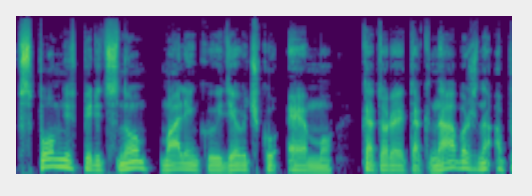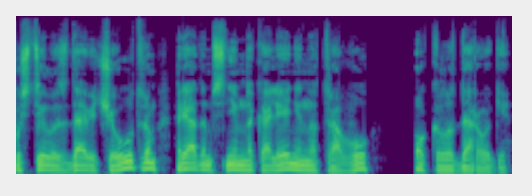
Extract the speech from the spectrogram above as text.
вспомнив перед сном маленькую девочку Эмму, которая так набожно опустилась давеча утром рядом с ним на колени на траву около дороги.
